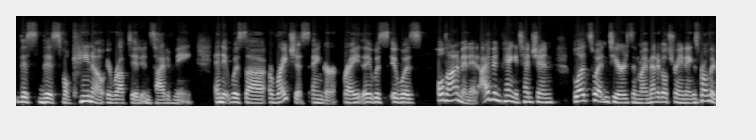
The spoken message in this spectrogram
this this volcano erupted inside of me and it was uh, a righteous anger right it was it was hold on a minute. I've been paying attention, blood, sweat, and tears in my medical training is probably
